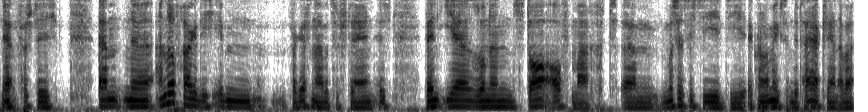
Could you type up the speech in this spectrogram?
ja, verstehe ich. Ähm, eine andere Frage, die ich eben vergessen habe zu stellen, ist, wenn ihr so einen Store aufmacht, ähm, muss jetzt nicht die, die Economics im Detail erklären, aber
